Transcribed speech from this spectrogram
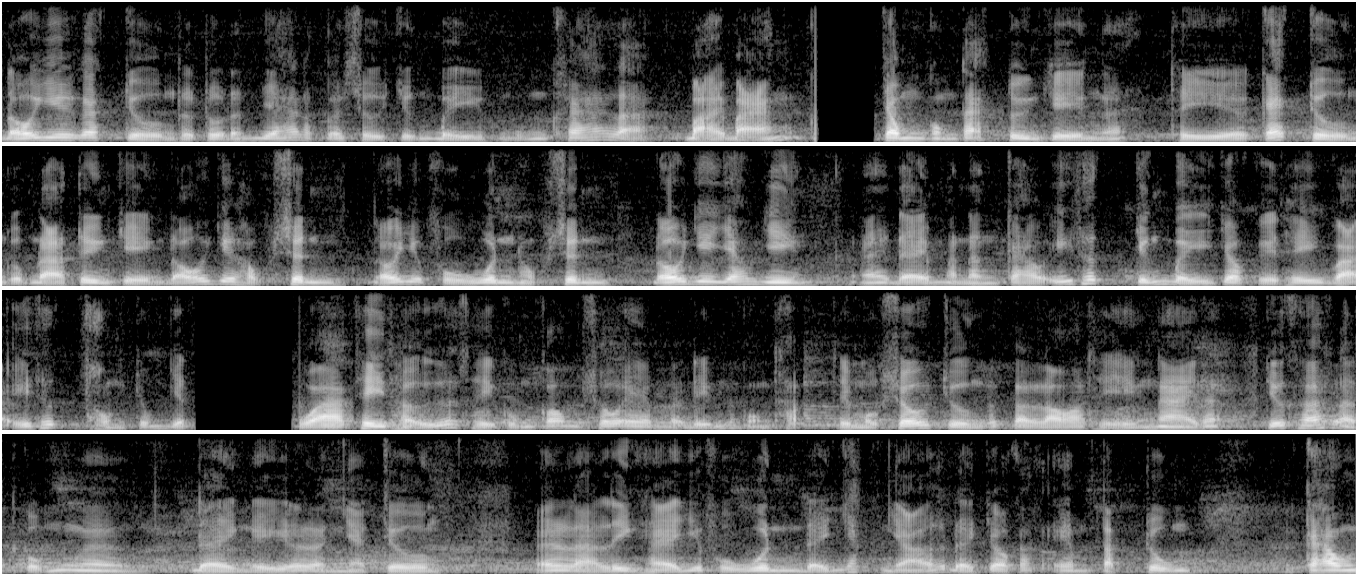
Đối với các trường thì tôi đánh giá là có sự chuẩn bị cũng khá là bài bản. Trong công tác tuyên truyền thì các trường cũng đã tuyên truyền đối với học sinh, đối với phụ huynh học sinh, đối với giáo viên để mà nâng cao ý thức chuẩn bị cho kỳ thi và ý thức phòng chống dịch. Qua thi thử thì cũng có một số em là điểm nó còn thấp thì một số trường rất là lo thì hiện nay đó trước hết là cũng ờ, đề nghị là nhà trường là liên hệ với phụ huynh để nhắc nhở để cho các em tập trung cao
